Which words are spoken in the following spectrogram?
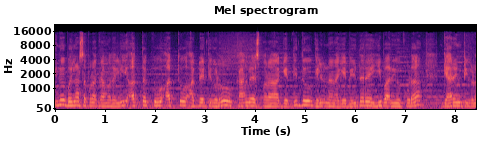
ಇನ್ನು ಬೈಲಾರ್ಸಪುರ ಗ್ರಾಮದಲ್ಲಿ ಹತ್ತಕ್ಕೂ ಹತ್ತು ಅಭ್ಯರ್ಥಿಗಳು ಕಾಂಗ್ರೆಸ್ ಪರ ಗೆದ್ದಿದ್ದು ಗೆಲುವಿನ ನಗೆ ಬೀರಿದರೆ ಈ ಬಾರಿಯೂ ಕೂಡ ಗ್ಯಾರಂಟಿಗಳ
